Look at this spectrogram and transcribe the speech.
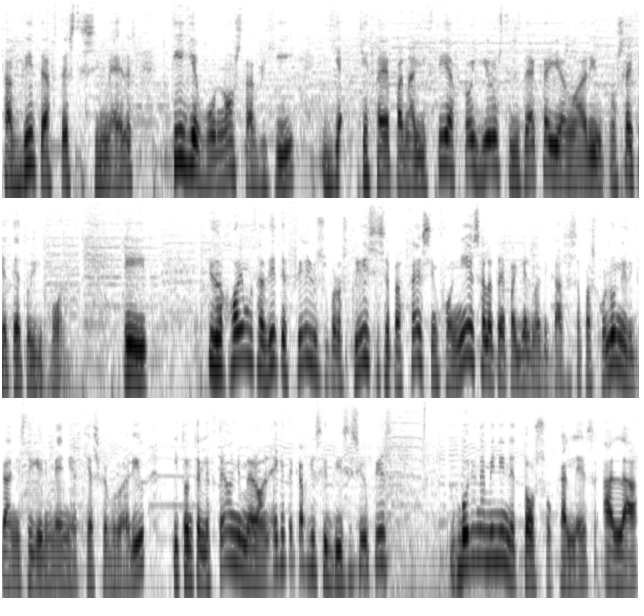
θα δείτε αυτές τις ημέρες τι γεγονός θα βγει για- και θα επαναληφθεί αυτό γύρω στις 10 Ιανουαρίου. Προσέχετε το λοιπόν. Ε, η δροχόη μου θα δείτε φίλους, προσκλήσεις, επαφές, συμφωνίες, αλλά τα επαγγελματικά σας απασχολούν, ειδικά αν είστε γεννημένοι αρχές Φεβρουαρίου ή των τελευταίων ημερών. Έχετε κάποιες ειδήσεις οι οποίες μπορεί να μην είναι τόσο καλές, αλλά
